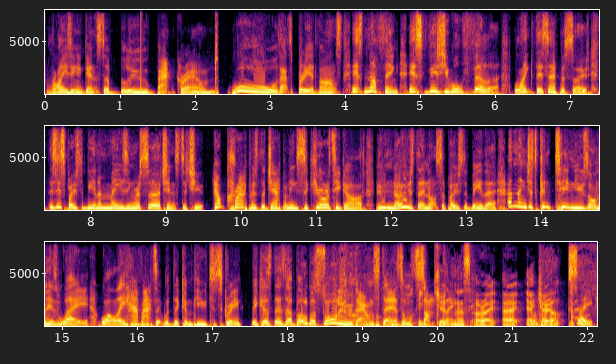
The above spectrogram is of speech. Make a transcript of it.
rising against a blue background. Woo, that's pretty advanced. It's nothing. It's visual filler, like this episode. This is supposed to be an amazing research institute. How crap is the Japanese security guard who knows they're not supposed to be there and then just continues on his way while they have at it with the computer screen because there's a Bulbasaur oh downstairs or My something? goodness. All right. All right. Yeah, carry on. fuck's sake.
